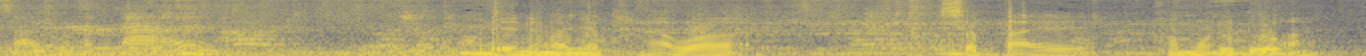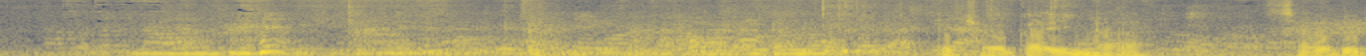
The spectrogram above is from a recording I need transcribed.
sợ của ta ơi để thao à tay không muốn đút à? Cái chỗ cái nhờ sau đút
